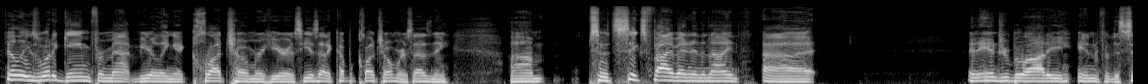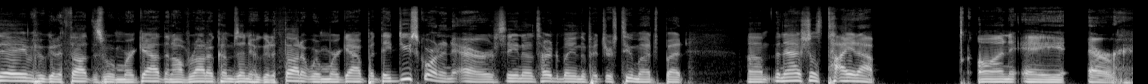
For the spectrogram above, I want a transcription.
Phillies, what a game for Matt Vierling at clutch homer here. As he has had a couple clutch homers, hasn't he? Um, so it's six five end of the ninth. Uh, and Andrew Bellatti in for the save. Who could have thought this wouldn't work out? Then Alvarado comes in. Who could have thought it wouldn't work out? But they do score on an error, so you know it's hard to blame the pitchers too much. But um, the Nationals tie it up on a error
